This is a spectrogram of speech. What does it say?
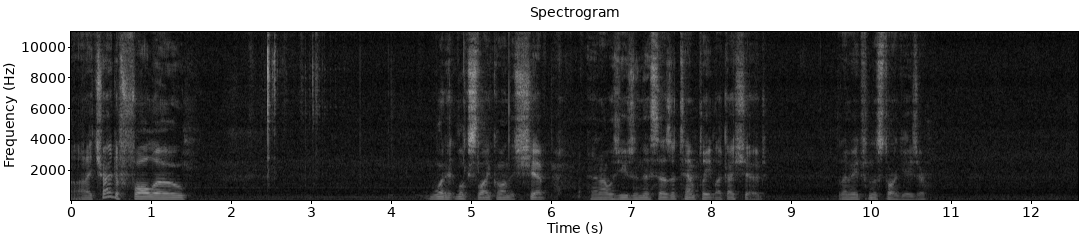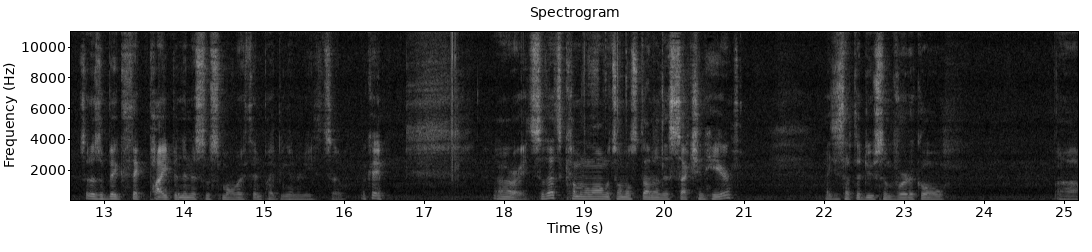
Uh, and I tried to follow what it looks like on the ship and I was using this as a template like I showed that I made from the Stargazer. So there's a big thick pipe and then there's some smaller thin piping underneath. So, okay. Alright, so that's coming along. It's almost done on this section here. I just have to do some vertical uh,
